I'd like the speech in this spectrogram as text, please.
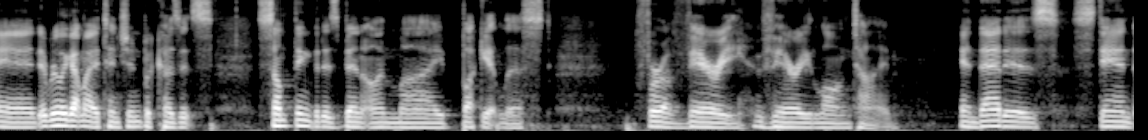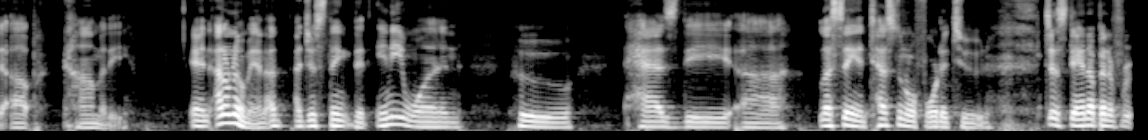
and it really got my attention because it's something that has been on my bucket list for a very, very long time, and that is stand up comedy. And I don't know, man. I, I just think that anyone who has the uh, let's say intestinal fortitude to stand up in fr-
